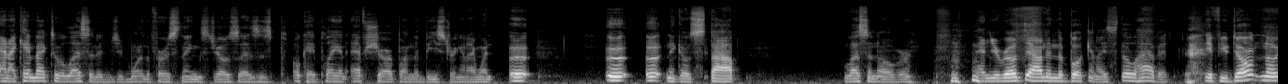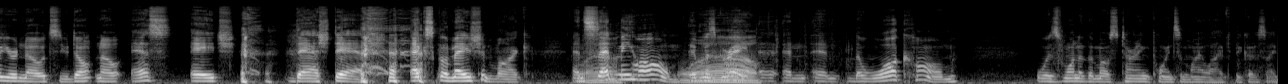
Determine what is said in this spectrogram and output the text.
And I came back to a lesson, and one of the first things Joe says is, "Okay, play an F sharp on the B string," and I went, "Uh." Uh, uh, and he goes, stop, lesson over. and you wrote down in the book, and I still have it. If you don't know your notes, you don't know S H dash dash exclamation mark, and wow. sent me home. Wow. It was great. And and the walk home was one of the most turning points in my life because I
